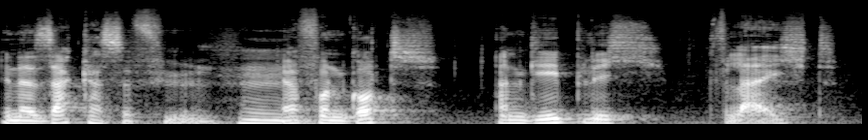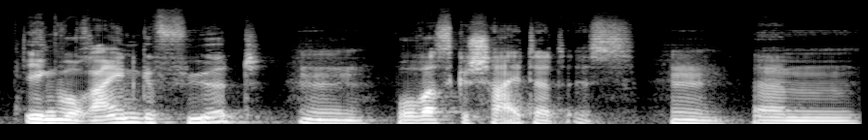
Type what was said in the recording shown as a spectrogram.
in der Sackgasse fühlen? Hm. Ja, von Gott angeblich vielleicht irgendwo reingeführt, Hm. wo was gescheitert ist. Ähm,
